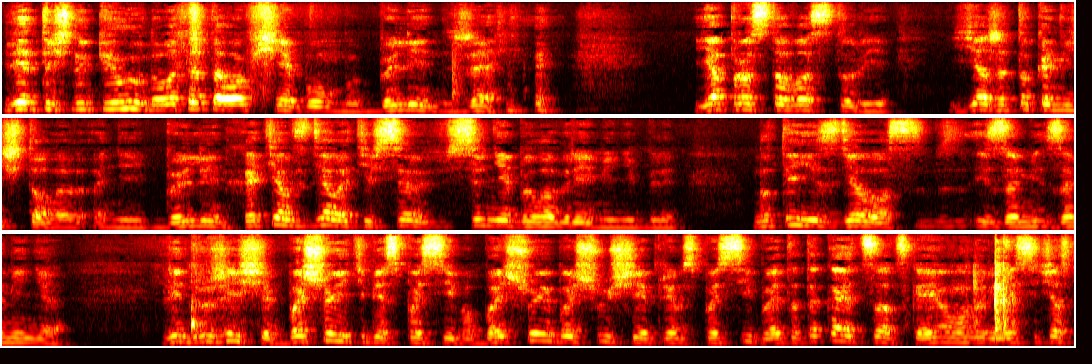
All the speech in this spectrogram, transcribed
ленточную пилу. Ну вот это вообще бомба. Блин, Жень. Я просто в восторге. Я же только мечтал о, ней, блин. Хотел сделать и все, все не было времени, блин. Но ты и сделал из-за за меня. Блин, дружище, большое тебе спасибо. Большое, большущее прям спасибо. Это такая цацка, я вам говорю. Я сейчас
